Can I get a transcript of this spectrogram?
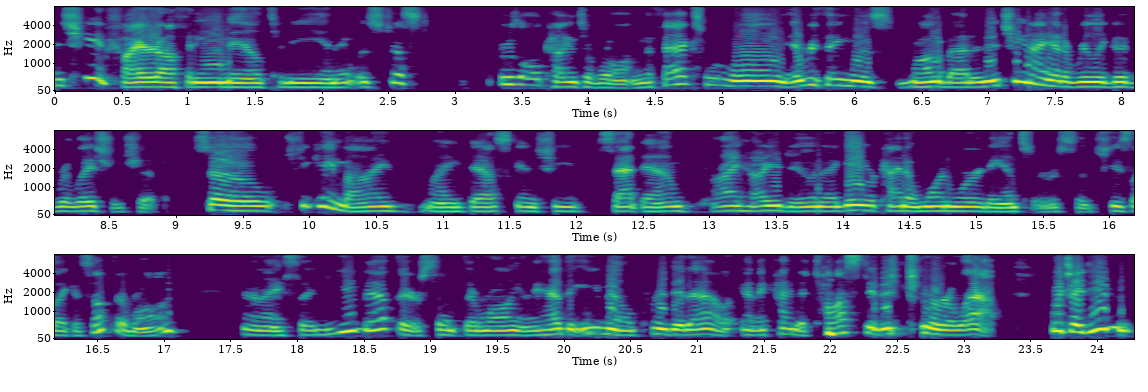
And she had fired off an email to me, and it was just, it was all kinds of wrong. The facts were wrong, everything was wrong about it. And she and I had a really good relationship. So she came by my desk and she sat down. Hi, how you doing? And I gave her kind of one word answers. And she's like, is something wrong? And I said, You bet there's something wrong. And I had the email printed out and I kind of tossed it into her lap, which I didn't,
